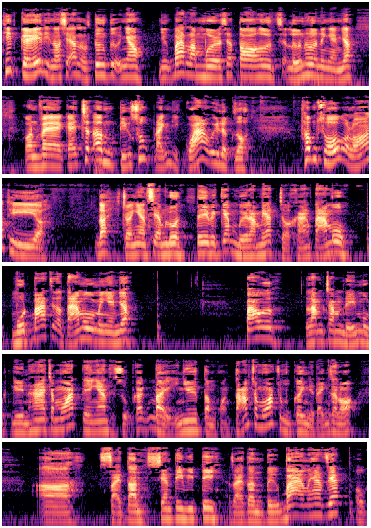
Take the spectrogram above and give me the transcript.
Thiết kế thì nó sẽ là tương tự nhau nhưng bát 50 nó sẽ to hơn sẽ lớn hơn anh em nhé. Còn về cái chất âm tiếng súp đánh thì quá uy lực rồi. Thông số của nó thì à, đây cho anh em xem luôn. TVK 15m trở kháng 8 ohm. Một bát sẽ là 8 ohm anh em nhé. Power. 500 đến 1200W thì anh em sử dụng các đẩy như tầm khoảng 800W trong một kênh để đánh ra nó. Ờ, à, giải tần sensitivity giải tần từ 30Hz ok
